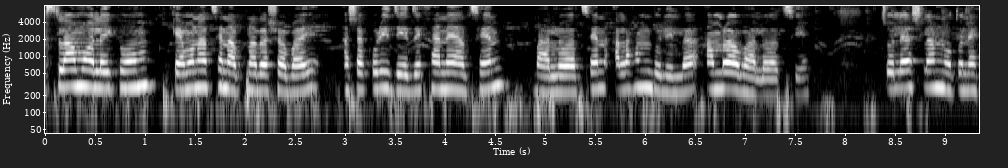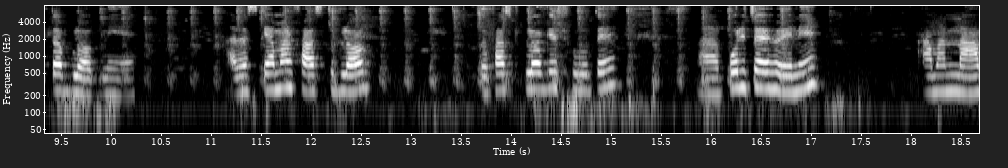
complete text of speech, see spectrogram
আসসালামু আলাইকুম। কেমন আছেন আপনারা সবাই? আশা করি যে যেখানে আছেন ভালো আছেন। আলহামদুলিল্লাহ, আমরাও ভালো আছি। চলে আসলাম নতুন একটা ব্লগ নিয়ে। আর আজকে আমার ফার্স্ট ব্লগ তো ফার্স্ট ব্লগের শুরুতে পরিচয় হয়ে নি। আমার নাম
